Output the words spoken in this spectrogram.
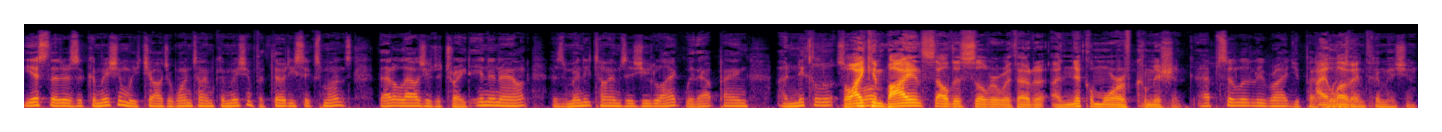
yes there is a commission we charge a one-time commission for 36 months that allows you to trade in and out as many times as you like without paying a nickel So I can buy and sell this silver without a, a nickel more of commission. absolutely right you pay I a love it. commission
